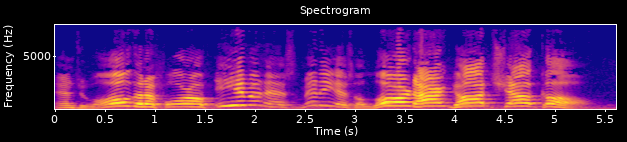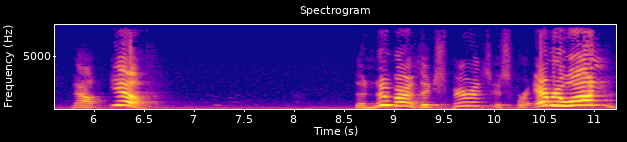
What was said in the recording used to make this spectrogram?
and to all that are far off, even as many as the Lord our God shall call. Now, if the new birth experience is for everyone,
